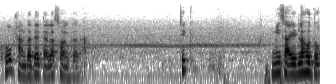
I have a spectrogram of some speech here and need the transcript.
खूप शांततेत त्याला सॉल्व करा. ठीक? मी साईडला होतो.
